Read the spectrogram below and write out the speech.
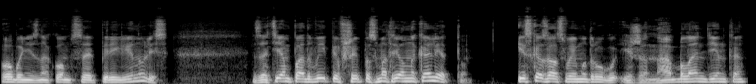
Оба незнакомца переглянулись. Затем подвыпивший посмотрел на Калетту и сказал своему другу, «И жена блондинка».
